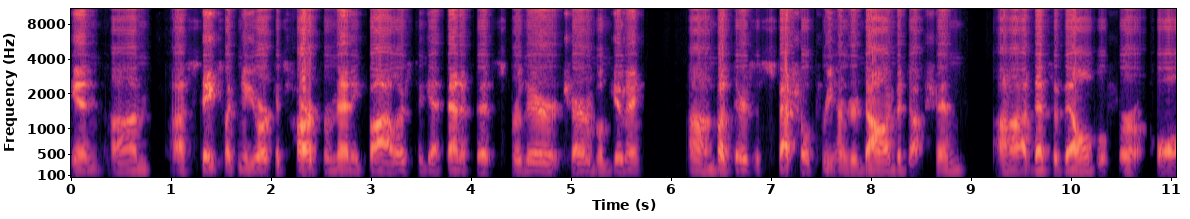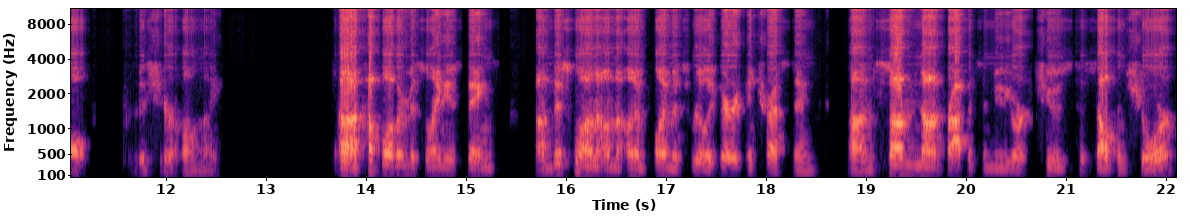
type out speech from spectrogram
in um, states like New York, it's hard for many filers to get benefits for their charitable giving. Um, but there's a special $300 deduction uh, that's available for all for this year only. Uh, a couple other miscellaneous things. Um, this one on the unemployment is really very interesting. Um, some nonprofits in New York choose to self-insure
